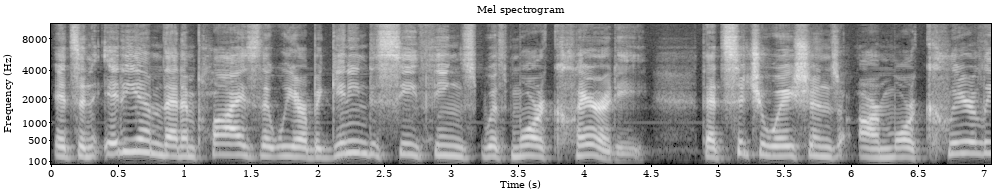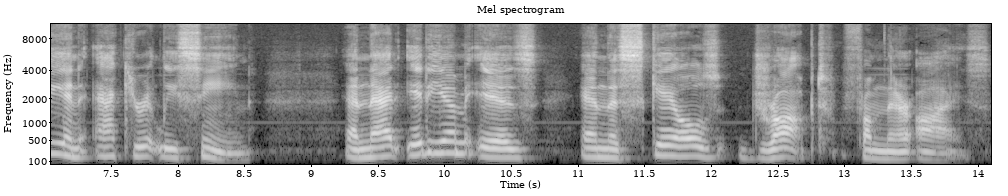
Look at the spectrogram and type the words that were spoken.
It's an idiom that implies that we are beginning to see things with more clarity, that situations are more clearly and accurately seen. And that idiom is and the scales dropped from their eyes.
